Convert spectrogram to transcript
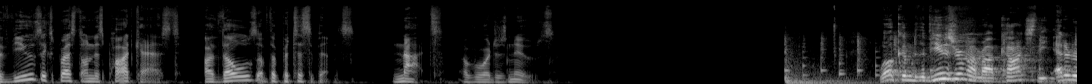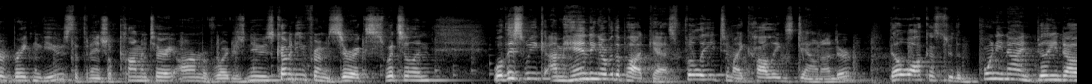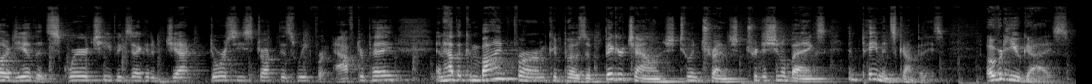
The views expressed on this podcast are those of the participants, not of Reuters News. Welcome to the Views Room. I'm Rob Cox, the editor of Breaking Views, the financial commentary arm of Reuters News, coming to you from Zurich, Switzerland. Well, this week I'm handing over the podcast fully to my colleagues down under. They'll walk us through the $29 billion deal that Square chief executive Jack Dorsey struck this week for Afterpay and how the combined firm could pose a bigger challenge to entrench traditional banks and payments companies. Over to you guys.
